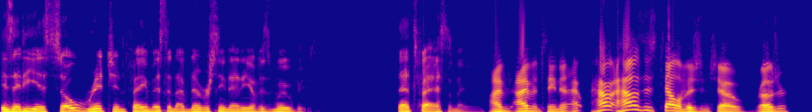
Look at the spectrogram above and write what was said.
is that he is so rich and famous and I've never seen any of his movies. That's fascinating. I've, I haven't seen it. How How's his television show, Roser?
